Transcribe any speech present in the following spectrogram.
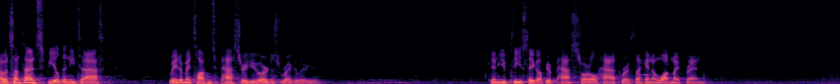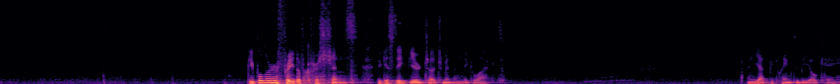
I would sometimes feel the need to ask, Wait, am I talking to pastor you or just regular you? Can you please take off your pastoral hat for a second? I want my friend. People are afraid of Christians because they fear judgment and neglect. And yet we claim to be okay.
